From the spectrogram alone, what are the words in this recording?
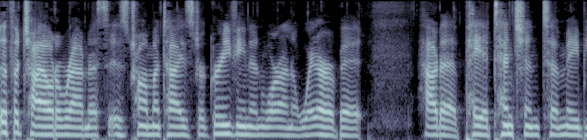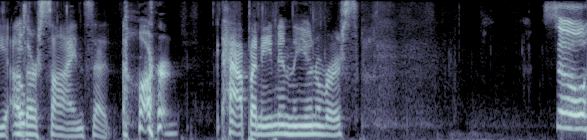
if a child around us is traumatized or grieving and we're unaware of it, how to pay attention to maybe oh. other signs that are happening in the universe. So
